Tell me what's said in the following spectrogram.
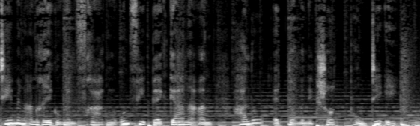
Themenanregungen, Fragen und Feedback gerne an hallo@dominikschott.de.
